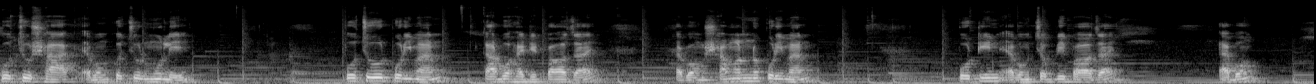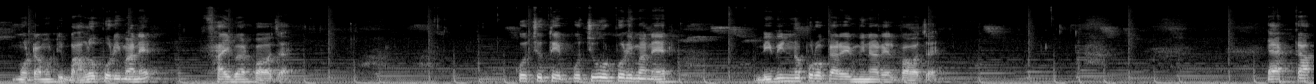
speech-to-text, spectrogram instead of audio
কচু শাক এবং কচুর মূলে প্রচুর পরিমাণ কার্বোহাইড্রেট পাওয়া যায় এবং সামান্য পরিমাণ প্রোটিন এবং চর্বি পাওয়া যায় এবং মোটামুটি ভালো পরিমাণের ফাইবার পাওয়া যায়। কচুতে প্রচুর পরিমাণের বিভিন্ন প্রকারের মিনারেল পাওয়া যায়। এক কাপ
